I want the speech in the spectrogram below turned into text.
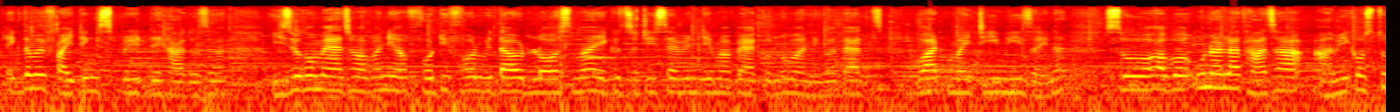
एकदमै फाइटिङ स्प्रिट देखाएको छ। हिजोको म्याचमा पनि अब फोर्टी फोर विदाउट लसमा एकैचोटि सेभेन्टीमा प्याक हुनु भनेको that's what my team is होइन? सो अब उनीहरूलाई थाहा छ हामी कस्तो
